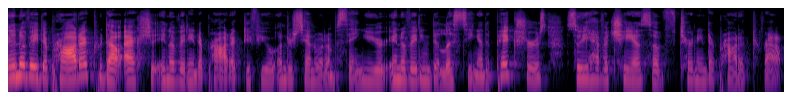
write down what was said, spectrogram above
innovate the product without actually innovating the product if you understand what i'm saying. You're innovating the listing and the pictures so you have a chance of turning the product around.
